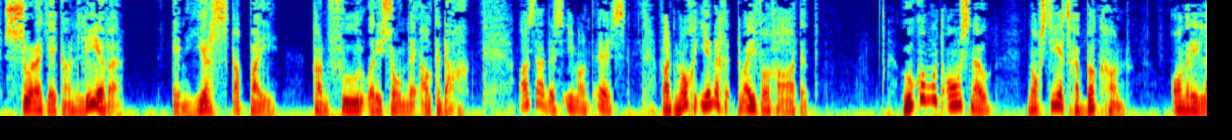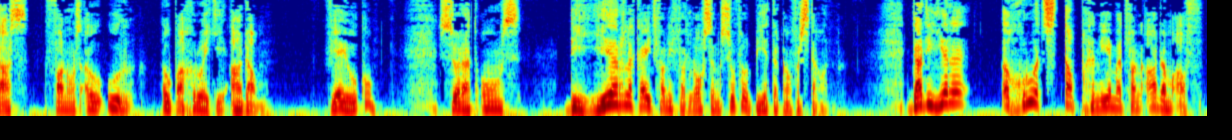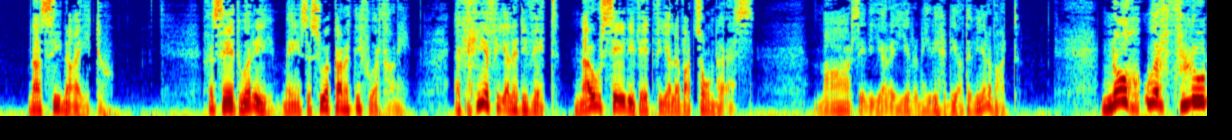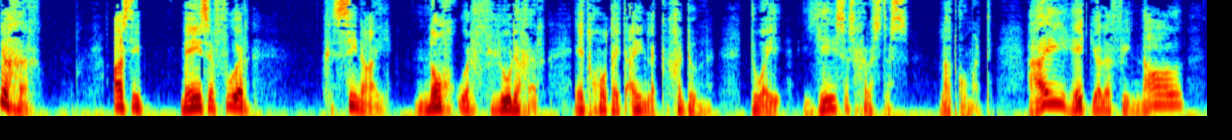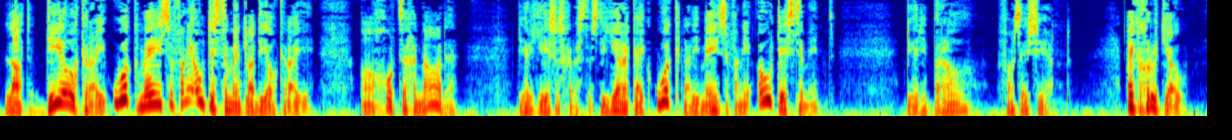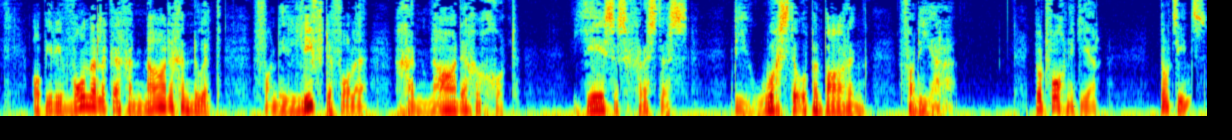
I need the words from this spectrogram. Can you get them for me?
sodat jy kan lewe en heerskappy kan voer oor die sonde elke dag. As daar dus iemand is wat nog enige twyfel gehad het, hoekom moet ons nou nog steeds gebuk gaan onder die las van ons ou oer oupa grootjie Adam? Weet jy hoekom? Sodat ons die heerlikheid van die verlossing soveel beter kan verstaan. Dat die Here 'n groot stap geneem het van Adam af na Sinai toe. Gesê het, hoorie, mense, so kan dit nie voortgaan nie. Ek gee vir julle die wet. Nou sê die wet vir julle wat sonde is. Maar sê die Here hier in hierdie gedeelte weer wat? Nog oorvloediger as die mense voor Sinai nog oorvloediger het God uiteindelik gedoen toe hy Jesus Christus laat kom het. Hy het julle finaal laat deel kry, ook mense van die Ou Testament laat deel kry aan God se genade deur Jesus Christus. Die Here kyk ook na die mense van die Ou Testament deur die bril van sy seun. Ek groet jou op hierdie wonderlike genadige noot van die liefdevolle genadige God Jesus Christus die hoogste openbaring van die Here. Tot volgende keer. Totsiens.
